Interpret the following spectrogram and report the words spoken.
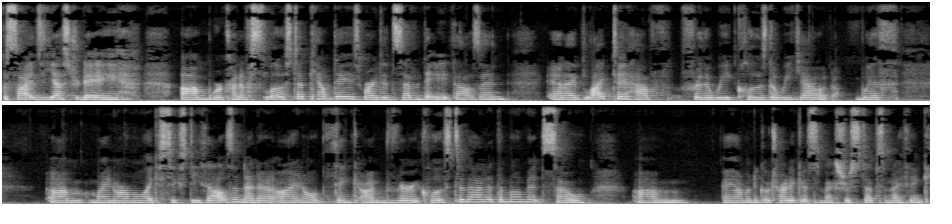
besides yesterday, um, were kind of slow step count days where I did seven to 8,000 and I'd like to have for the week, close the week out with um, my normal like 60,000. And I don't think I'm very close to that at the moment. So um, I am going to go try to get some extra steps. And I think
